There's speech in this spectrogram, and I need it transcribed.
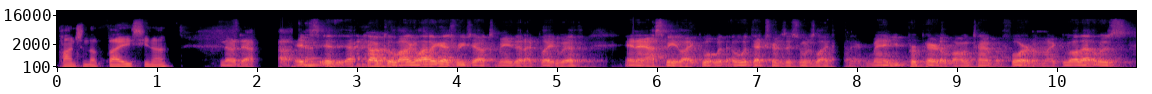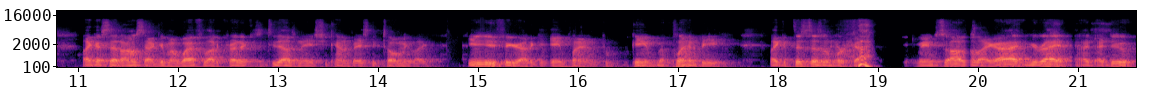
punch in the face, you know? No doubt. It's, it, I talked to a lot, a lot of guys reach out to me that I played with and asked me like what, what that transition was like. like. Man, you prepared a long time before. And I'm like, well, that was, like I said, honestly, I give my wife a lot of credit because in 2008, she kind of basically told me like, you need to figure out a game plan for game plan B. Like if this doesn't work out, I mean, so I was like, all right, you're right, I, I do.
